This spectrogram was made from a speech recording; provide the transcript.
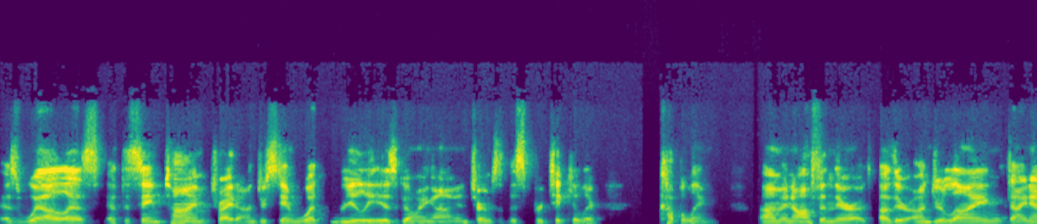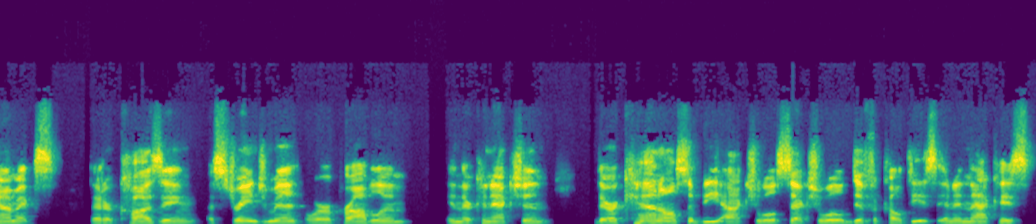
as well as at the same time try to understand what really is going on in terms of this particular coupling. Um, and often there are other underlying dynamics that are causing estrangement or a problem in their connection. There can also be actual sexual difficulties. And in that case,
